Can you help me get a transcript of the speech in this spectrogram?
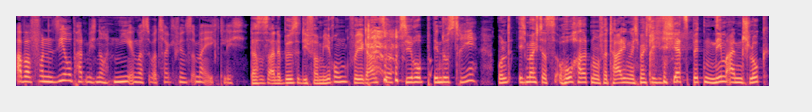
Aber von Sirup hat mich noch nie irgendwas überzeugt. Ich finde es immer eklig. Das ist eine böse Diffamierung für die ganze Sirup-Industrie. Und ich möchte es hochhalten und verteidigen. Und ich möchte dich jetzt bitten, nimm einen Schluck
